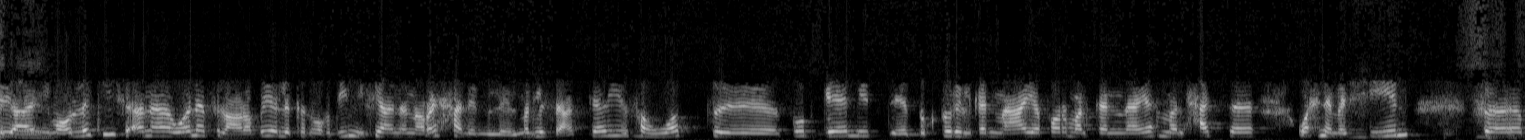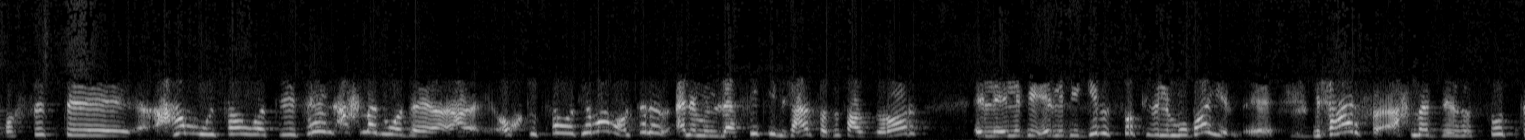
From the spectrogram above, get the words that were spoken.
إيه؟ يعني ما اقولكيش أنا وأنا في العربية اللي كانوا واخديني فيها إن أنا رايحة للمجلس العسكري صوتت آه، صوت جامد. الدكتور اللي كان معايا فارمال كان هيعمل حادثة وإحنا ماشيين. فبصيت آه، عمو يصوت فين أحمد؟ وده أخته تصوت. يا ماما قلت لها أنا من لفتي مش عارفة أدوس على الزرار اللي اللي, بي اللي بيجيب الصوت آه، مش عارفة. أحمد الصوت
